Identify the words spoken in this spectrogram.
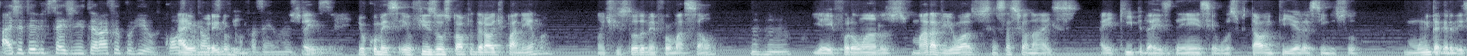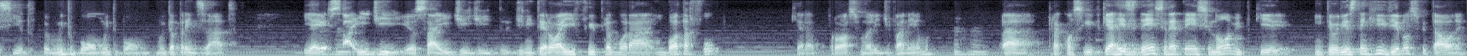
Aí você teve que sair de Niterói e foi pro Rio? Qual aí eu morei no Rio. Fazendo? Isso aí. Eu comecei, eu fiz o Hospital Federal de Ipanema, onde fiz toda a minha formação. Uhum. E aí foram anos maravilhosos, sensacionais. A equipe da residência, o hospital inteiro, assim, eu sou muito agradecido. Foi muito bom, muito bom, muito aprendizado. E aí eu uhum. saí de eu saí de, de, de Niterói e fui para morar em Botafogo, que era próximo ali de Ipanema, uhum. para conseguir. Porque a residência, né, tem esse nome porque em teoria você tem que viver no hospital, né?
